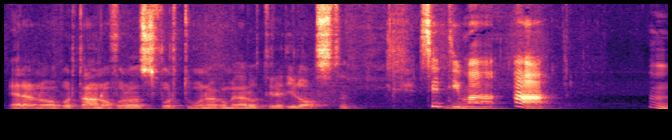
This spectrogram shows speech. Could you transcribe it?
erano, portavano sfortuna come la lotteria di Lost. Senti, mm. ma... Ah, mm,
